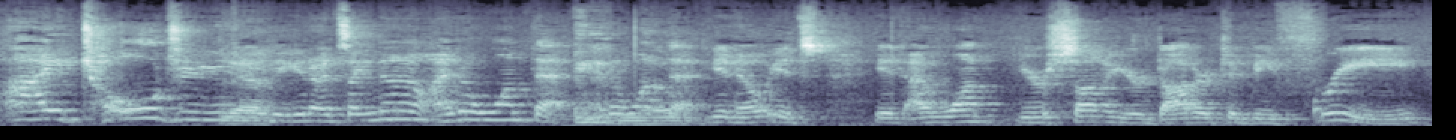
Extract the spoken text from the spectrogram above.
I told you, you, Yeah. you know. It's like no, no, I don't want that. I don't want that. You know, it's it. I want your son or your daughter to be free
